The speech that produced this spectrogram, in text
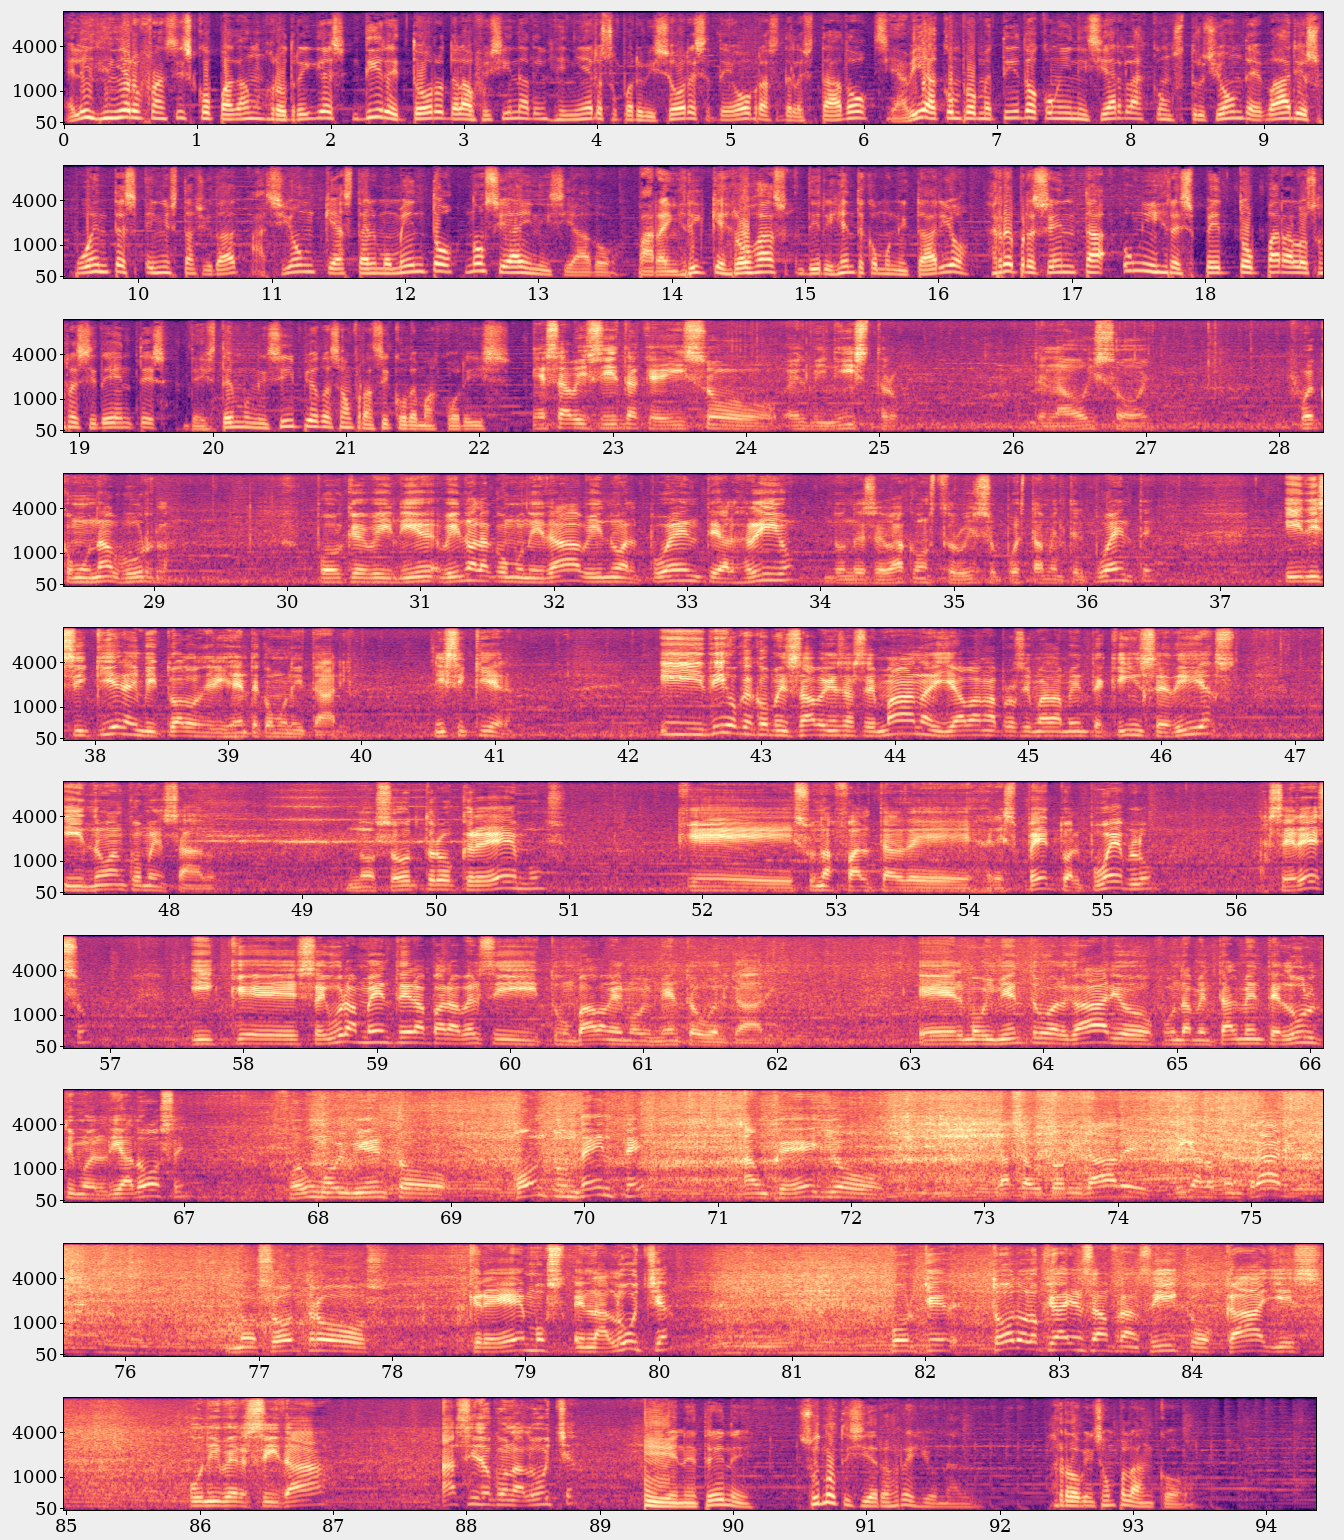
El ingeniero Francisco Pagán Rodríguez, director de la Oficina de Ingenieros Supervisores de Obras del Estado, se había comprometido con iniciar la construcción de varios puentes en esta ciudad, acción que hasta el momento no se ha iniciado. Para Enrique Rojas, dirigente comunitario, representa un irrespeto para los residentes de este municipio de San Francisco de Macorís. Esa visita que hizo el ministro de la OISOE fue como una burla porque vino a la comunidad, vino al puente, al río, donde se va a construir supuestamente el puente, y ni siquiera invitó a los dirigentes comunitarios, ni siquiera. Y dijo que comenzaba en esa semana y ya van aproximadamente 15 días y no han comenzado. Nosotros creemos que es una falta de respeto al pueblo hacer eso y que seguramente era para ver si tumbaban el movimiento huelgario. El movimiento huelgario, fundamentalmente el último, el día 12, fue un movimiento contundente, aunque ellos, las autoridades, digan lo contrario. Nosotros creemos en la lucha, porque todo lo que hay en San Francisco, calles, universidad, ha sido con la lucha. NTN, su noticiero regional. Robinson Blanco.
